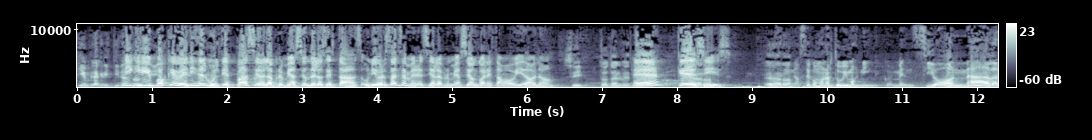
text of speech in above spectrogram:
Tiembla Cristina. Niki, Tosi. vos que venís del multiespacio de la premiación de los stands, ¿Universal se merecía la premiación con esta movida o no? Sí, totalmente. ¿Eh? ¿Qué decís? Es verdad. No sé cómo no estuvimos ni mención, nada.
